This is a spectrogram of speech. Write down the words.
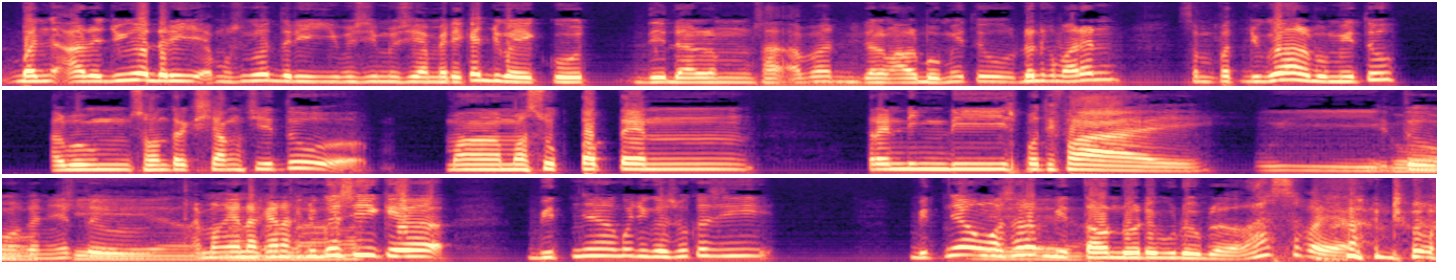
banyak ada juga dari maksud gua dari musisi-musisi Amerika juga ikut di dalam apa di dalam album itu. Dan kemarin sempet juga album itu album soundtrack Shang-Chi itu ma- masuk top 10 trending di Spotify. Wih, itu makanya itu. emang enak-enak juga sih kayak beatnya gue juga suka sih beatnya nggak Iya, salah iya, beat iya. tahun 2012 apa ya Aduh.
